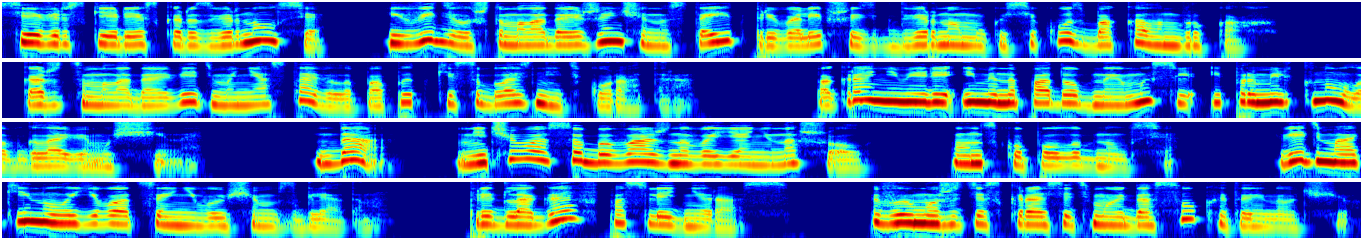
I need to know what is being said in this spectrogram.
Северский резко развернулся и увидел, что молодая женщина стоит, привалившись к дверному косяку с бокалом в руках. Кажется, молодая ведьма не оставила попытки соблазнить куратора. По крайней мере, именно подобная мысль и промелькнула в голове мужчины. «Да, ничего особо важного я не нашел. Он скупо улыбнулся. Ведьма окинула его оценивающим взглядом. «Предлагаю в последний раз. Вы можете скрасить мой досуг этой ночью»,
